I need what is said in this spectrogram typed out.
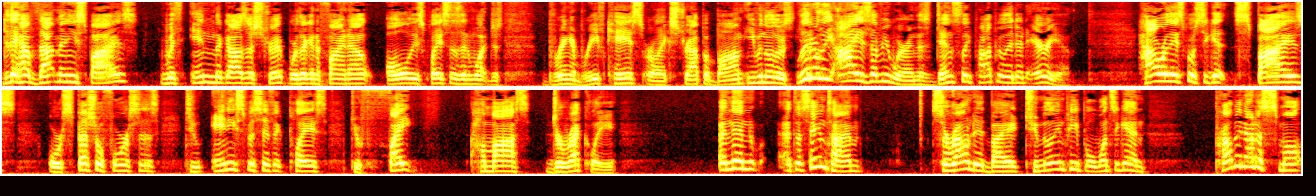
Do they have that many spies within the Gaza Strip where they're going to find out all these places and what, just bring a briefcase or like strap a bomb, even though there's literally eyes everywhere in this densely populated area? How are they supposed to get spies or special forces to any specific place to fight Hamas directly. And then at the same time, surrounded by 2 million people, once again, probably not a small,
